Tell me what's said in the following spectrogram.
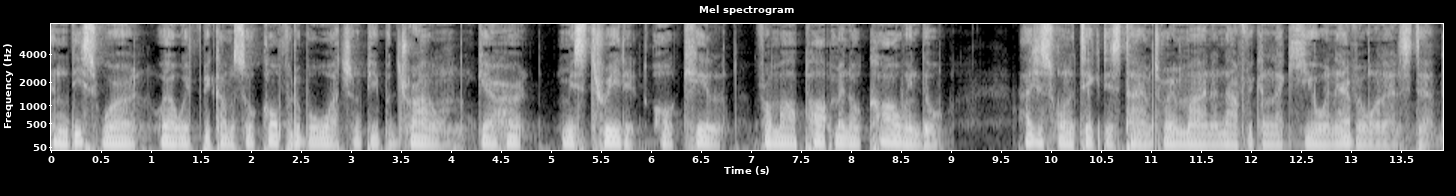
In this world where we've become so comfortable watching people drown, get hurt, mistreated, or killed from our apartment or car window, I just want to take this time to remind an African like you and everyone else that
